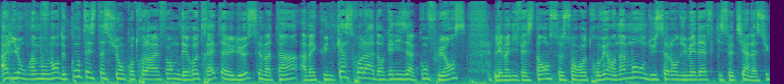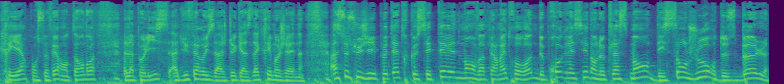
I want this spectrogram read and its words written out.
À Lyon, un mouvement de contestation contre la réforme des retraites a eu lieu ce matin avec une casserolade organisée à Confluence. Les manifestants se sont retrouvés en amont du salon du MEDEF qui se tient à la Sucrière pour se faire entendre. La police a dû faire usage de gaz lacrymogène. À ce sujet, peut-être que cet événement va permettre au Rhône de progresser dans le classement des 100 jours de Sbeul.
